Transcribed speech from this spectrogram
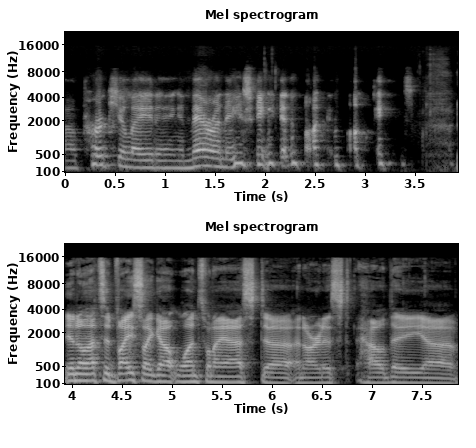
uh, percolating and marinating in my mind. You know, that's advice I got once when I asked uh, an artist how they uh,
